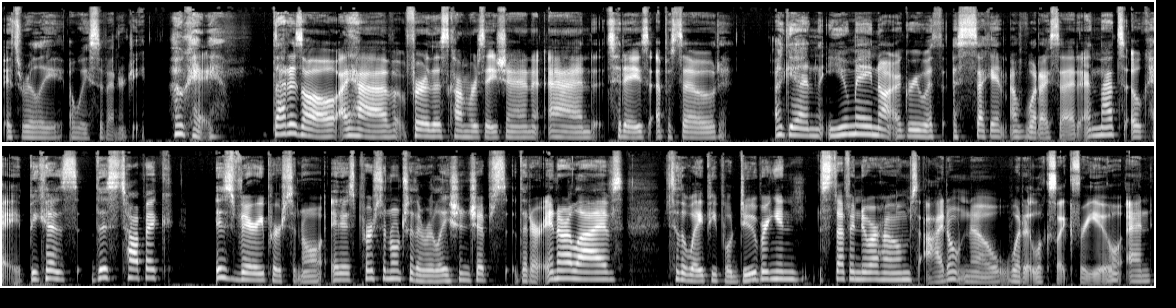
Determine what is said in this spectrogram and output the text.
it's really a waste of energy. Okay, that is all I have for this conversation and today's episode. Again, you may not agree with a second of what I said, and that's okay because this topic is very personal. It is personal to the relationships that are in our lives, to the way people do bring in stuff into our homes. I don't know what it looks like for you, and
